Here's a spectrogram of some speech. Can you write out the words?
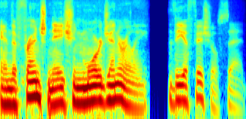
and the French nation more generally, the official said.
